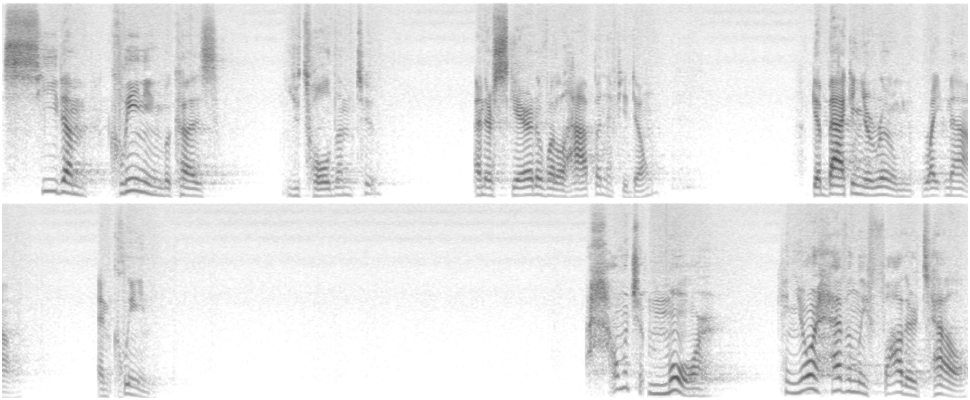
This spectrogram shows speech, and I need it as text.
see them cleaning because you told them to, and they're scared of what will happen if you don't? Get back in your room right now and clean. How much more can your heavenly Father tell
